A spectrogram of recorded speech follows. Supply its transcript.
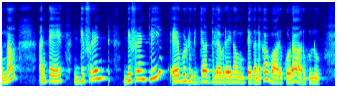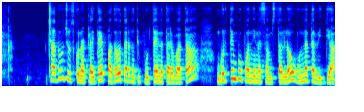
ఉన్న అంటే డిఫరెంట్ డిఫరెంట్లీ ఏబుల్డ్ విద్యార్థులు ఎవరైనా ఉంటే గనక వారు కూడా అర్హులు. చదువు చూసుకున్నట్లయితే పదవ తరగతి పూర్తయిన తర్వాత గుర్తింపు పొందిన సంస్థల్లో ఉన్నత విద్య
